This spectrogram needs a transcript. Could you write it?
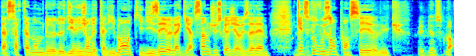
d'un certain nombre de, de, dirigeants des talibans qui disaient la guerre sainte jusqu'à Jérusalem. Qu'est-ce que vous en pensez, Luc Mais bien sûr,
